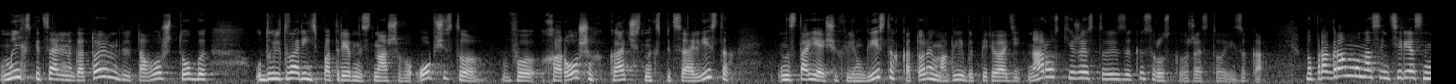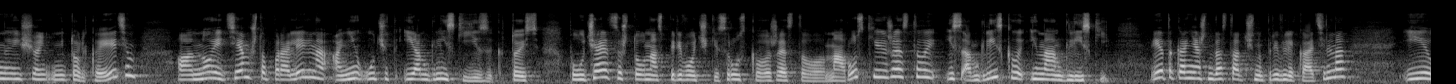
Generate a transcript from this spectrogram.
мы их специально готовим для того, чтобы удовлетворить потребность нашего общества в хороших, качественных специалистах, настоящих лингвистах, которые могли бы переводить на русский жестовый язык и с русского жестового языка. Но программа у нас интересна еще не только этим, а, но и тем, что параллельно они учат и английский язык. То есть получается, что у нас переводчики с русского жестового на русский жестовый и с английского и на английский. И это, конечно, достаточно привлекательно. И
